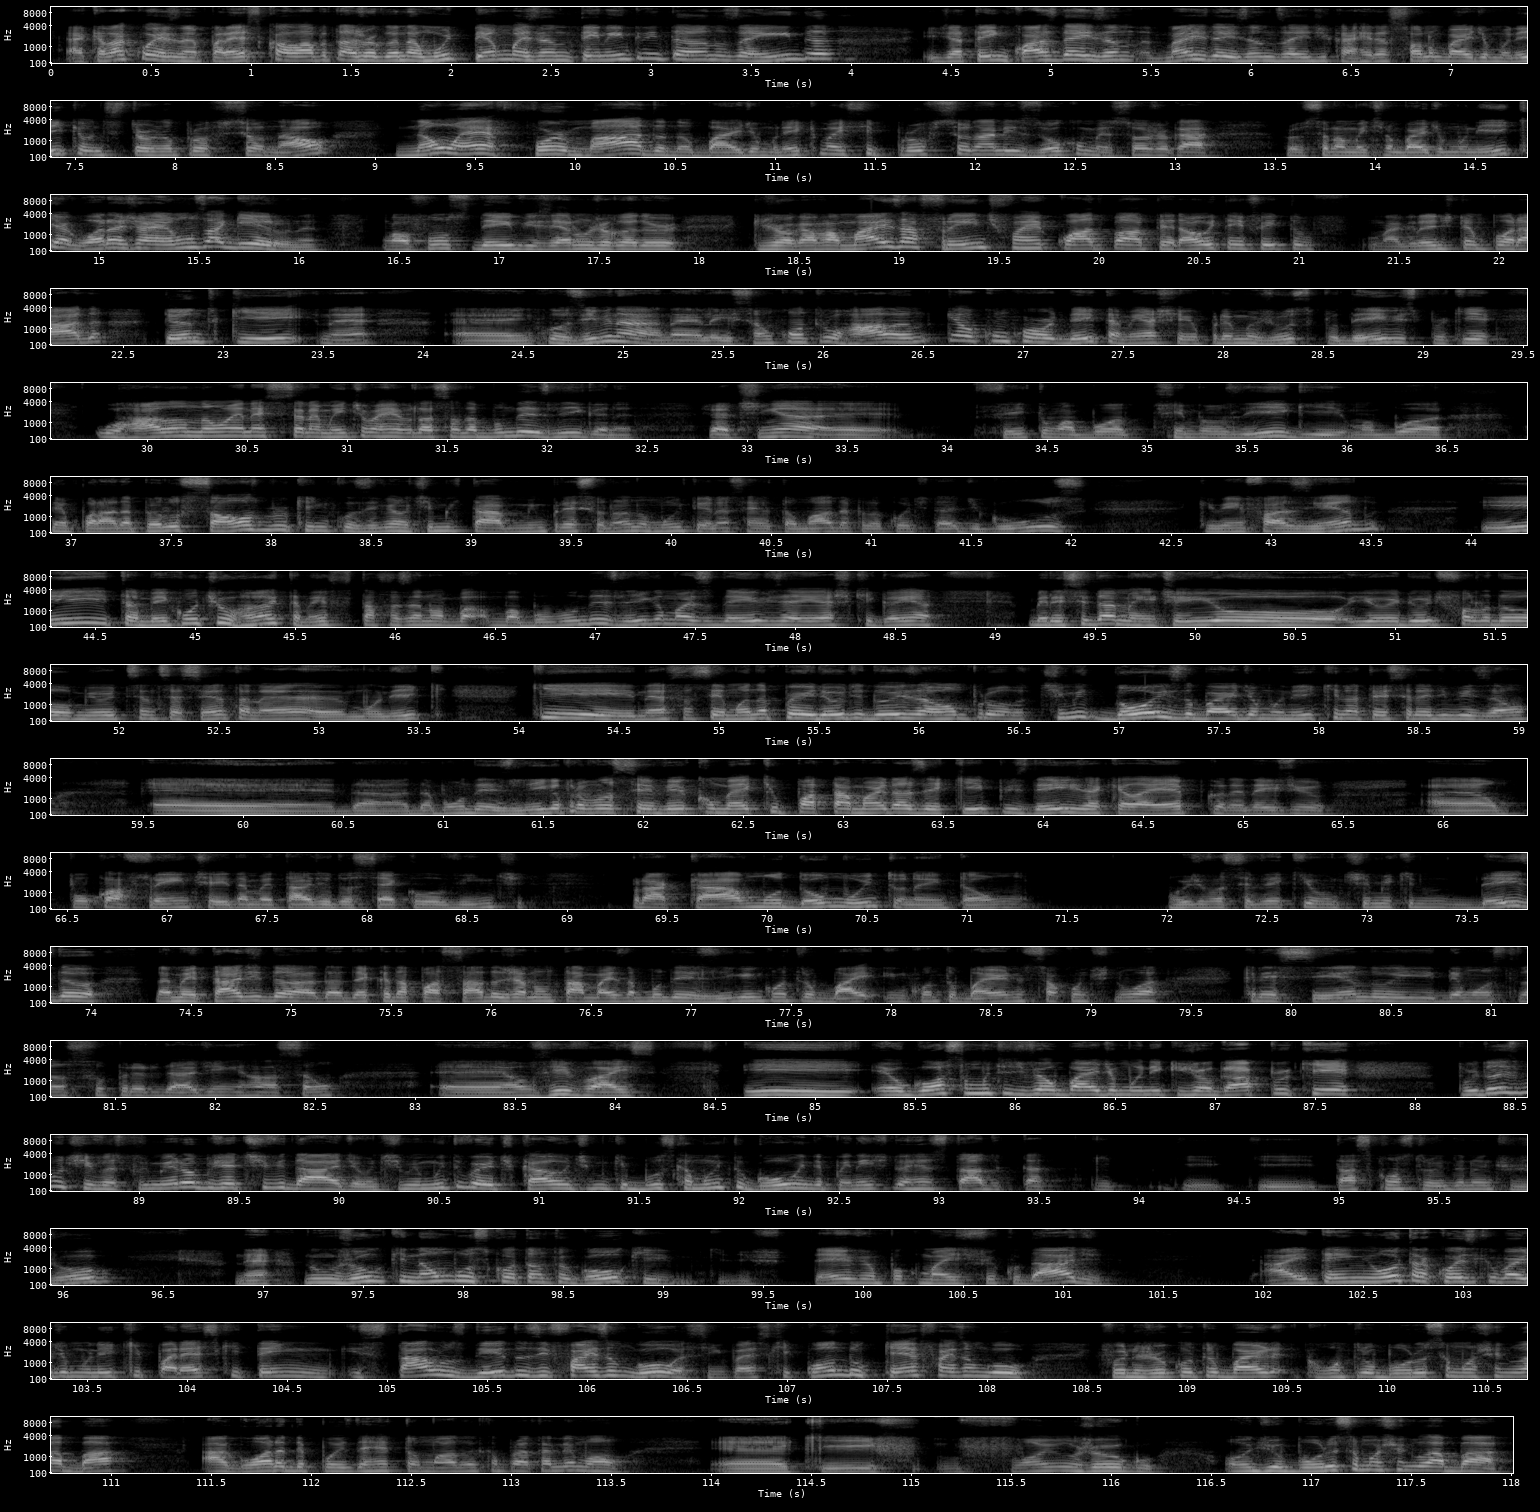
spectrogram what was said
É aquela coisa, né? Parece que o Alaba tá jogando há muito tempo, mas não tem nem 30 anos ainda e já tem quase 10 anos, mais de 10 anos aí de carreira só no Bayern de Munique, onde se tornou profissional. Não é formado no Bayern de Munique, mas se profissionalizou, começou a jogar profissionalmente no Bayern de Munique e agora já é um zagueiro, né? O Alfonso Davis era um jogador que jogava mais à frente, foi recuado para lateral e tem feito uma grande temporada, tanto que, né, é, inclusive na, na, eleição contra o Haaland, que eu concordei também, achei o prêmio justo pro Davis, porque o Haaland não é necessariamente uma revelação da Bundesliga, né? Já tinha é, feito uma boa Champions League, uma boa temporada pelo Salzburg, que inclusive é um time que está me impressionando muito nessa retomada pela quantidade de gols que vem fazendo. E também com o Tio Han, que também está fazendo uma, uma boa Bundesliga, mas o Davis aí acho que ganha merecidamente. E o, e o Eliud falou do 1860, né, Munique, que nessa semana perdeu de 2 a 1 pro time 2 do Bayern de Munique na terceira divisão é, da, da Bundesliga para você ver como é que o patamar das equipes desde aquela época, né, desde uh, um pouco à frente aí da metade do século XX para cá mudou muito, né? Então hoje você vê que um time que desde a da metade da, da década passada já não está mais na Bundesliga, enquanto o, Bayern, enquanto o Bayern só continua crescendo e demonstrando superioridade em relação é, aos rivais. E eu gosto muito de ver o Bayern de Munique jogar porque por dois motivos. Primeiro, objetividade. É um time muito vertical, é um time que busca muito gol, independente do resultado que está que, que, que tá se construindo durante o jogo. Né? Num jogo que não buscou tanto gol, que, que teve um pouco mais de dificuldade, aí tem outra coisa que o Bayern de Munique parece que tem estala os dedos e faz um gol, assim. Parece que quando quer faz um gol. Foi no jogo contra o, contra o Borussia Mönchengladbach, agora depois da retomada do Campeonato Alemão. é, que foi um jogo onde o Borussia Mönchengladbach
